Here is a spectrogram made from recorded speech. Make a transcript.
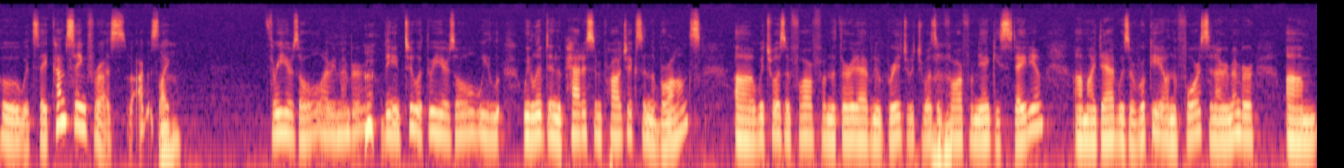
who would say, "Come sing for us." I was like Uh-huh. three years old. I remember Huh. being two or three years old. We we lived in the Patterson Projects in the Bronx, uh, which wasn't far from the Third Avenue Bridge, which wasn't Mhm. far from Yankee Stadium. Uh, my dad was a rookie on the force, and I remember um,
